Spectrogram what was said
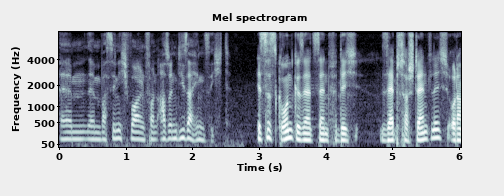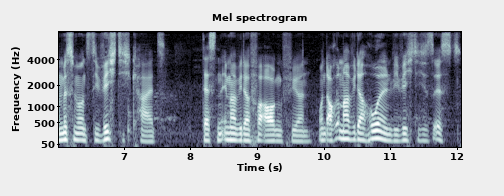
ähm, was sie nicht wollen. Von, also in dieser Hinsicht. Ist das Grundgesetz denn für dich selbstverständlich oder müssen wir uns die Wichtigkeit dessen immer wieder vor Augen führen und auch immer wiederholen, wie wichtig es ist?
